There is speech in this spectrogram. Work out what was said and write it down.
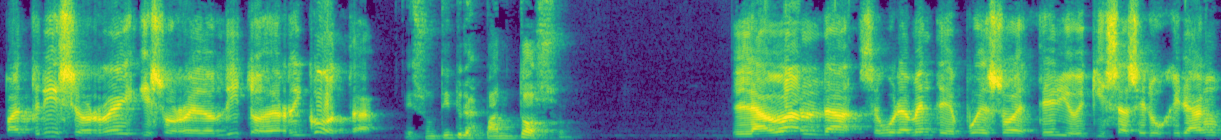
Patricio Rey y sus redonditos de ricota. Es un título espantoso. La banda, seguramente después de Soda Stereo y quizás Eru Girán,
